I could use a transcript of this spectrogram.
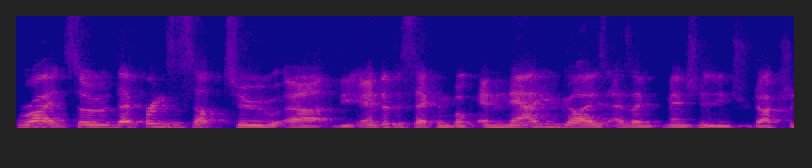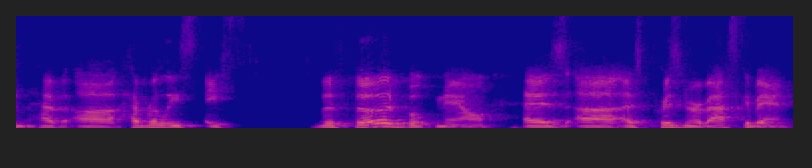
Right. So that brings us up to uh, the end of the second book, and now you guys, as I mentioned in the introduction, have uh, have released a the third book now as uh, as Prisoner of Azkaban.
